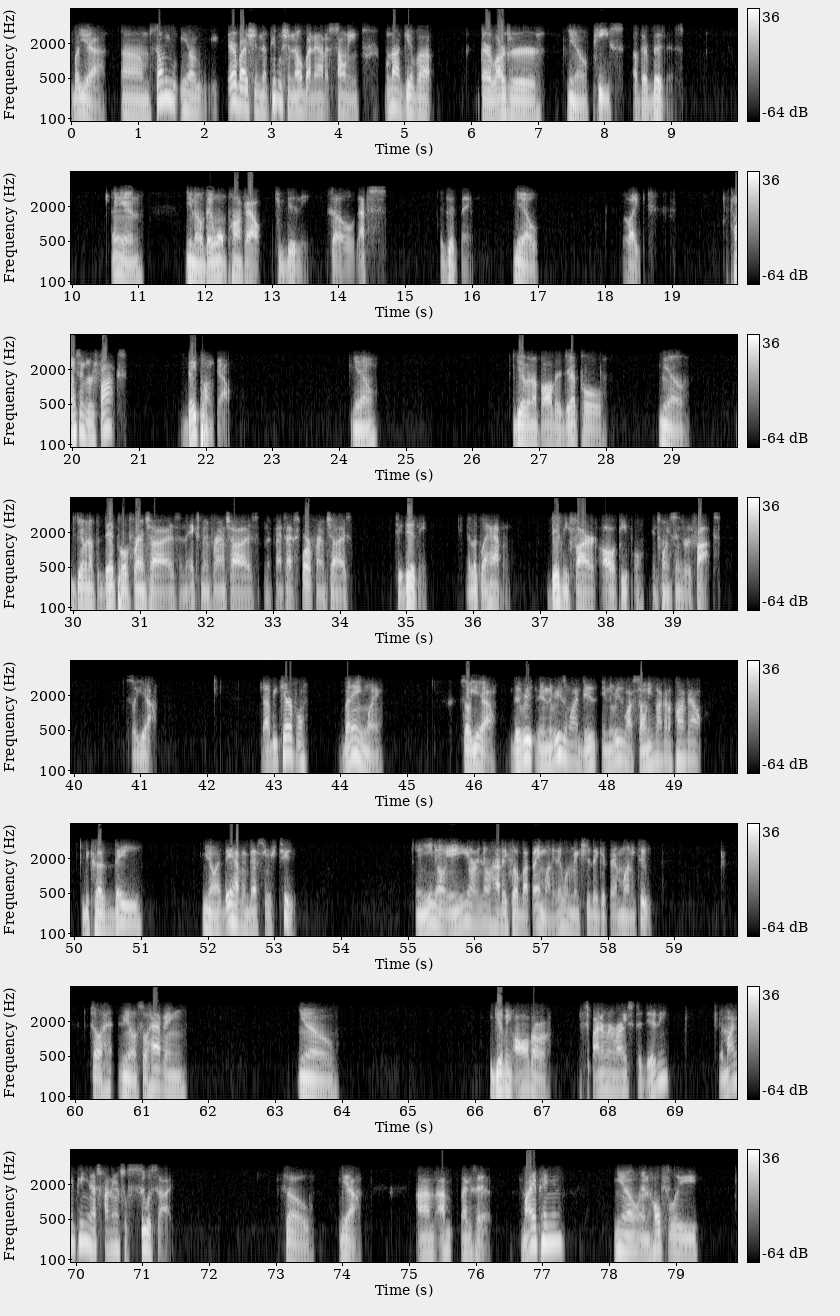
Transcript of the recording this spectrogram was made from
But yeah, um, Sony, you know, everybody should know, people should know by now that Sony will not give up their larger, you know, piece of their business, and you know they won't punk out to Disney. So that's a good thing. You know, like 20th Century Fox, they punked out. You know, giving up all their Deadpool you know, giving up the Deadpool franchise and the X Men franchise and the Fantastic Four franchise to Disney. And look what happened. Disney fired all the people in 20th Century Fox. So yeah, gotta be careful. But anyway, so yeah, the re- and the reason why Dis- and the reason why Sony's not gonna punk out because they, you know, they have investors too. And you know, and you already know how they feel about their money. They want to make sure they get that money too. So you know, so having you know giving all the Spider-Man rights to Disney, in my opinion, that's financial suicide. So yeah, I'm I'm like I said, my opinion, you know, and hopefully,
